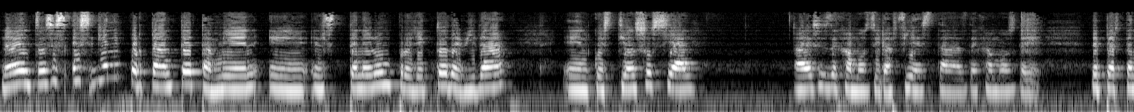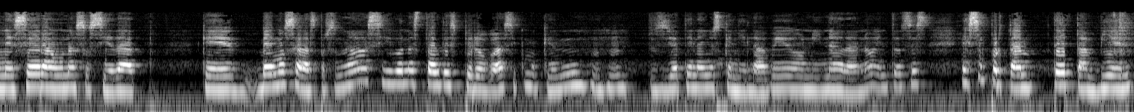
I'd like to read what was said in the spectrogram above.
¿no? Entonces es bien importante también eh, tener un proyecto de vida en cuestión social. A veces dejamos de ir a fiestas, dejamos de, pertenecer a una sociedad que vemos a las personas, ah, sí, buenas tardes, pero así como que, mm, pues ya tiene años que ni la veo ni nada, ¿no? Entonces es importante también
